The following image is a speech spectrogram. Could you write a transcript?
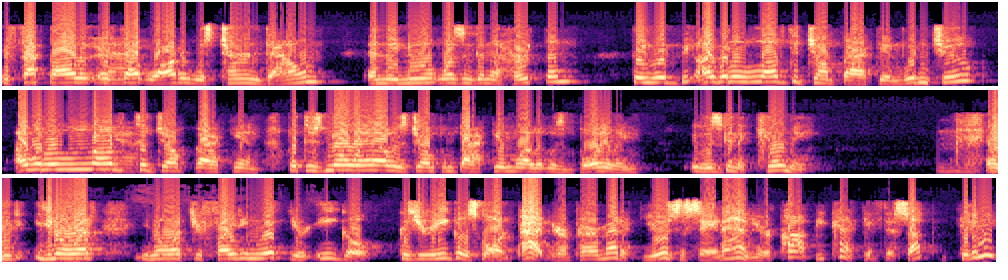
If that bottle, yeah. if that water was turned down and they knew it wasn't going to hurt them, they would be. I would have loved to jump back in, wouldn't you? I would have loved yeah. to jump back in, but there's no way I was jumping back in while it was boiling. It was going to kill me. Mm-hmm. And you know what? You know what you're fighting with? Your ego. Because your ego's going, Pat, you're a paramedic. Yours is saying, Ann, you're a cop. You can't give this up. You kidding me?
